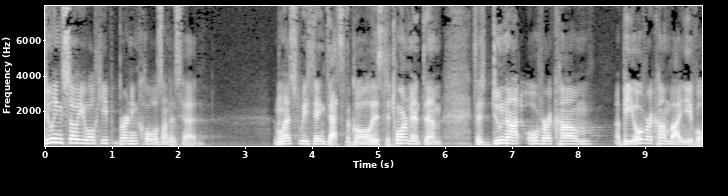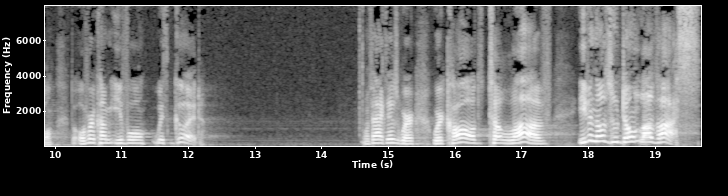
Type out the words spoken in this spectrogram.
doing so, you will heap burning coals on his head. Unless we think that's the goal is to torment them, it says, do not overcome, uh, be overcome by evil, but overcome evil with good. The fact is, we're, we're called to love even those who don't love us.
